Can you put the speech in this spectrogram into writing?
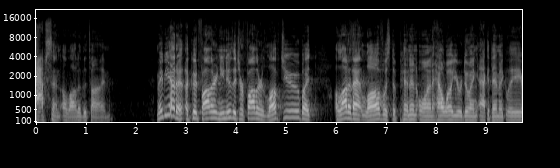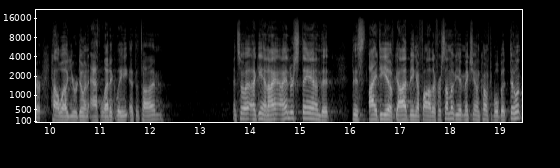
absent a lot of the time. Maybe you had a, a, good father and you knew that your father loved you, but a lot of that love was dependent on how well you were doing academically or how well you were doing athletically at the time. And so, again, I, I understand that this idea of God being a father, for some of you, it makes you uncomfortable, but don't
